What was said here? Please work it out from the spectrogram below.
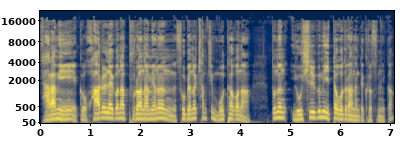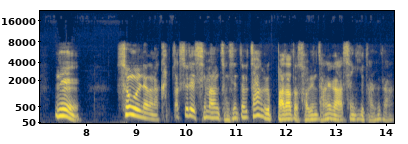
사람이 그 화를 내거나 불안하면은 소변을 참지 못하거나 또는 요실금이 있다고들 하는데 그렇습니까? 네. 성을 내거나 갑작스레 심한 정신적 자극을 받아도 소변 장애가 생기기도 합니다.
